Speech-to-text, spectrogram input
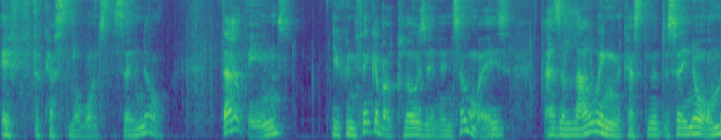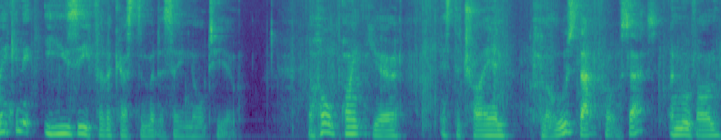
if the customer wants to say no. That means you can think about closing in some ways as allowing the customer to say no or making it easy for the customer to say no to you. The whole point here is to try and close that process and move on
